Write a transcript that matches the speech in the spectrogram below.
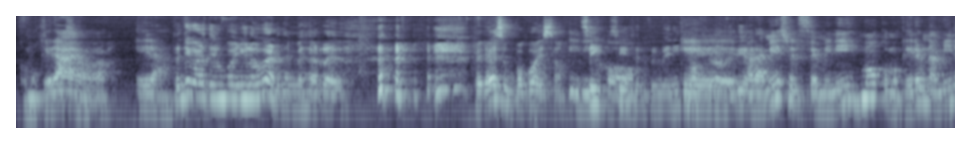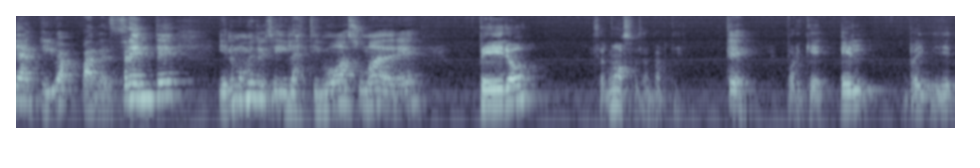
Como que era... Era... Tendría que haber tenido un pañuelo verde en vez de red. Pero es un poco eso. Y sí, dijo sí, es el feminismo que para mí es el feminismo, como que era una mina que iba para el frente y en un momento dice, y lastimó a su madre. Pero es hermoso esa parte. ¿Qué? porque él reivindi-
